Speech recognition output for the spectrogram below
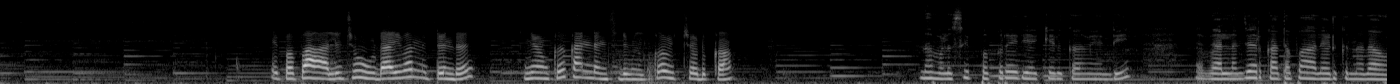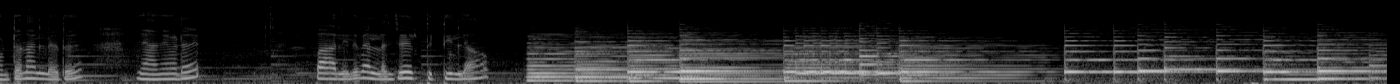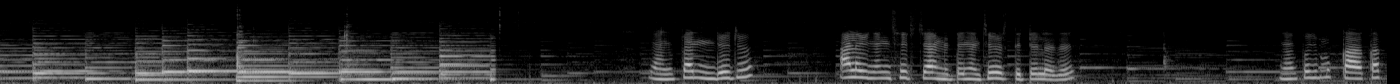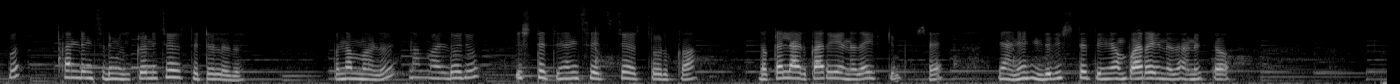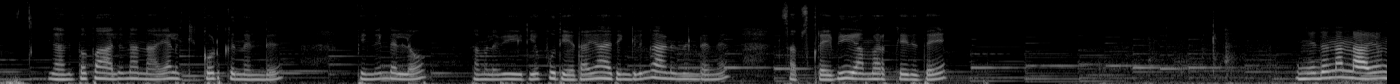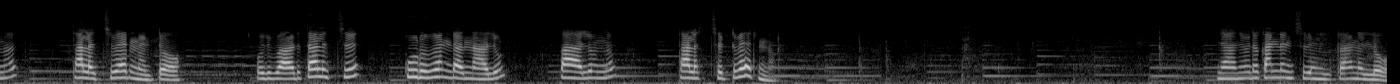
ഇപ്പോൾ പാൽ ചൂടായി വന്നിട്ടുണ്ട്. ഇനി നമുക്ക് കണ്ടൻസ്ഡ് മിൽക്ക് ഒഴിച്ചു കൊടുക്കാം. നമ്മൾ സിപ്പപ്പ് റെഡിയാക്കി എടുക്കാൻ വേണ്ടി വെള്ളം ചേർക്കാത്ത പാലെടുക്കുന്നതാവും കേട്ടോ നല്ലത്. ഞാനിവിടെ പാലിൽ വെള്ളം ചേർത്തിട്ടില്ല. അളവിനനുസരിച്ചാണ് കേട്ടോ ഞാൻ ചേർത്തിട്ടുള്ളത്. ഞാനിപ്പോൾ ഒരു മുക്കാൽ കപ്പ് കണ്ടൻസ്ഡ് മിൽക്കാണ് ചേർത്തിട്ടുള്ളത്. അപ്പം നമ്മൾ നമ്മളുടെ ഒരു ഇഷ്ടത്തിനനുസരിച്ച് ചേർത്ത് കൊടുക്കുക ഇതൊക്കെ എല്ലാവർക്കും അറിയണതായിരിക്കും. പക്ഷേ ഞാൻ എന്റെ ഒരു ഇഷ്ടത്തിന് ഞാൻ പറയുന്നതാണ് കേട്ടോ ഞാനിപ്പോൾ പാൽ നന്നായി ഇളക്കി കൊടുക്കുന്നുണ്ട്. പിന്നെ ഉണ്ടല്ലോ നമ്മൾ വീഡിയോ പുതിയതായി ആരെങ്കിലും കാണുന്നുണ്ടെങ്കിൽ സബ്സ്ക്രൈബ് ചെയ്യാൻ മറക്കരുതേ. ഇനി ഇത് നന്നായി ഒന്ന് തിളച്ച് വരണം കേട്ടോ ഒരുപാട് തിളച്ച് കുറുകണ്ടെന്നാലും പാലൊന്ന് തിളച്ചിട്ട് വരണം. ഞാനിവിടെ കണ്ടൻസ്ഡ് മിൽക്കാണല്ലോ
